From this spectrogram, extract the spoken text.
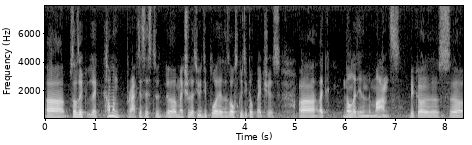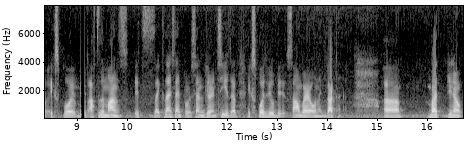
Uh, so the, the, common practice is to uh, make sure that you deploy those critical patches, uh, like no later than the months, because uh, exploit after the months, it's like 99% guarantee that exploit will be somewhere on like darknet. Uh, but you know,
